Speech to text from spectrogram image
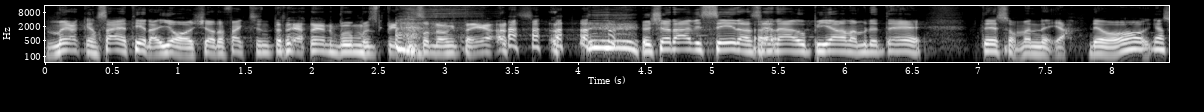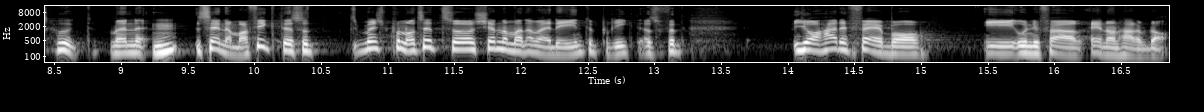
Men jag kan säga till dig, jag körde faktiskt inte ner den bomullspinnen så långt ner. Alltså. Jag körde här vid sidan, sen här uppe i hjärnan. Men det, är, det är så, men ja, det var ganska sjukt. Men sen när man fick det så, men på något sätt så kände man att det är inte på riktigt. Alltså för jag hade feber i ungefär en och en halv dag.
